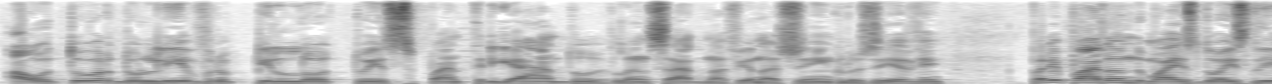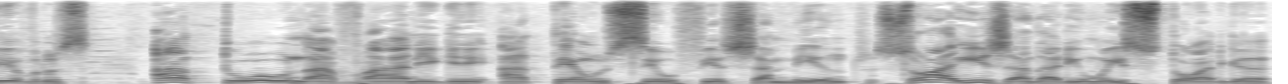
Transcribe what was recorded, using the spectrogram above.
autor do livro Piloto Expatriado, lançado na Vinagem, inclusive, preparando mais dois livros, atuou na Varig até o seu fechamento. Só aí já daria uma história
